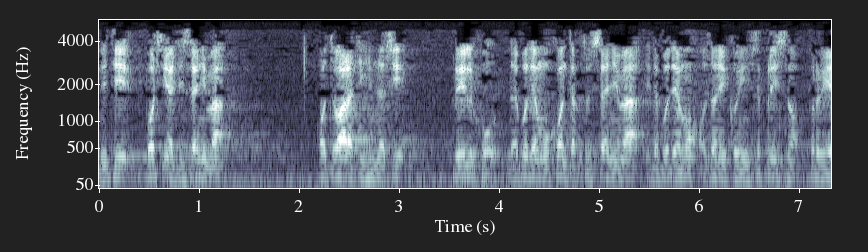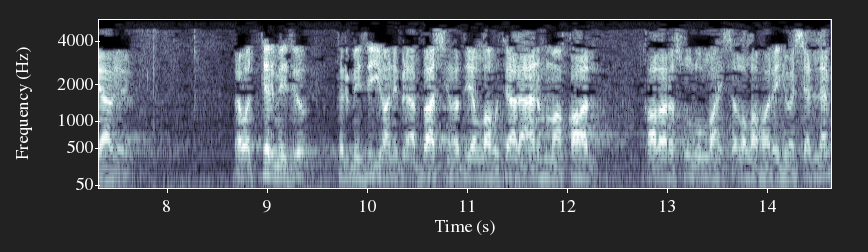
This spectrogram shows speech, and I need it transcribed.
niti počinjati sa njima, otvarati im, znači, priliku da budemo u kontaktu sa njima i da budemo od onih koji im se prisno prvi javljaju. روى الترمذي الترمذي عن ابن عباس رضي الله تعالى عنهما قال قال رسول الله صلى الله عليه وسلم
